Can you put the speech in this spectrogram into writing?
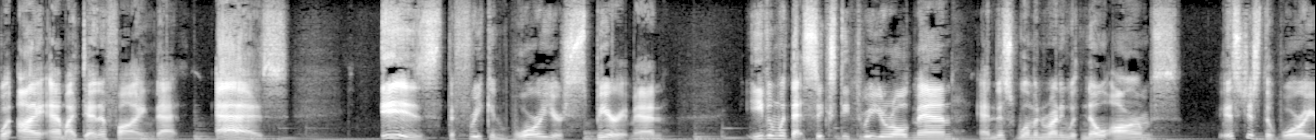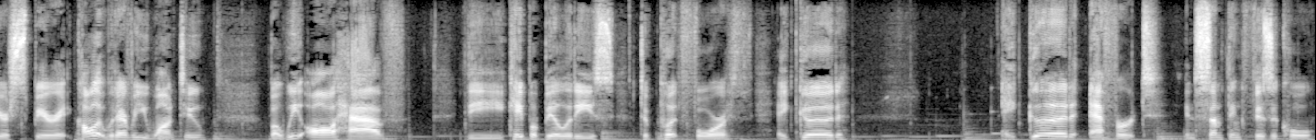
what I am identifying that as is the freaking warrior spirit, man. Even with that 63 year old man and this woman running with no arms, it's just the warrior spirit. Call it whatever you want to, but we all have the capabilities to put forth a good a good effort in something physical,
